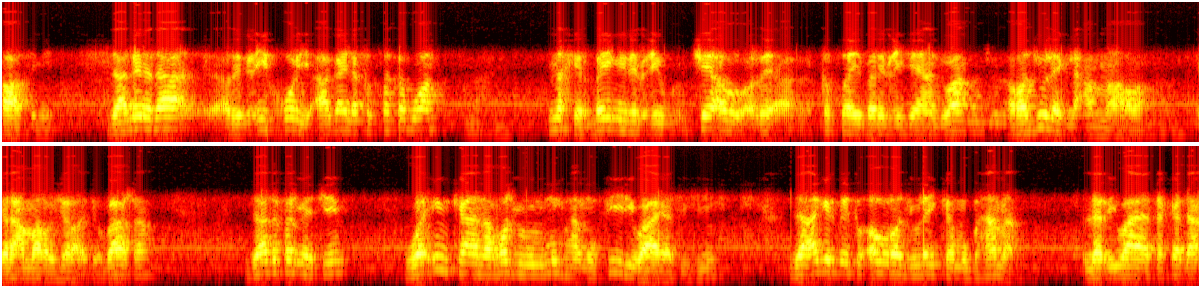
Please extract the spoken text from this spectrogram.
قاسمي جالينا دا ربعي خوي أقاي لك قصة كبوة نخير بيني ربعي شيء أو قصة بربعي جاي عندوا رجلك لعمارة كالعمارة وجراجه باشا زاد فرميتي وإن كان الرجل المبهم في روايته إذا أقربت أو رجليك مبهمة. للرواية كذا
